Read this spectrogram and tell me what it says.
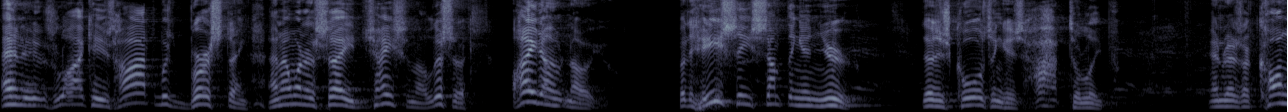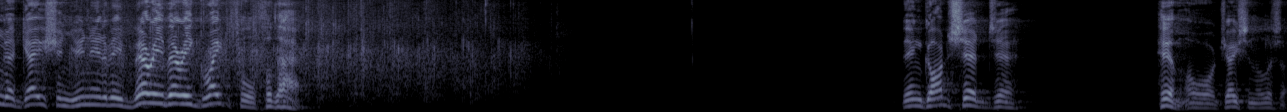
And it was like his heart was bursting. And I want to say, Jason, Alyssa, I don't know you, but he sees something in you that is causing his heart to leap. And as a congregation, you need to be very, very grateful for that. Then God said to him, or Jason Alyssa,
